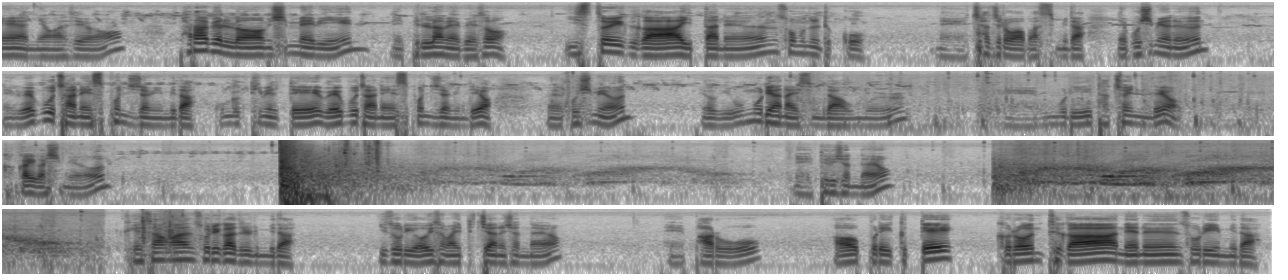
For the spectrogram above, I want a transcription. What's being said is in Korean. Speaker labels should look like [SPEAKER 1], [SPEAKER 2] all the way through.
[SPEAKER 1] 네, 안녕하세요. 파라벨럼 신맵인 네, 빌라맵에서 이스터에그가 있다는 소문을 듣고 네, 찾으러 와봤습니다. 네, 보시면은 네, 외부 잔해 스폰지점입니다. 공격팀일 때 외부 잔해 스폰지점인데요. 네, 보시면 여기 우물이 하나 있습니다. 우물. 네, 우물이 닫혀 있는데요. 가까이 가시면 네, 들으셨나요? 괴상한 소리가 들립니다. 이 소리 어디서 많이 듣지 않으셨나요? 네, 바로 아웃브레이크 때 그런트가 내는 소리입니다.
